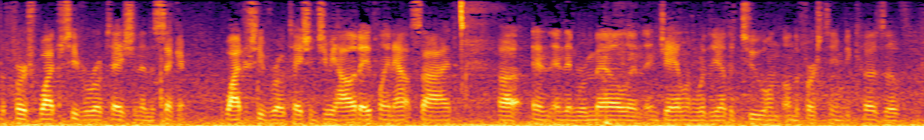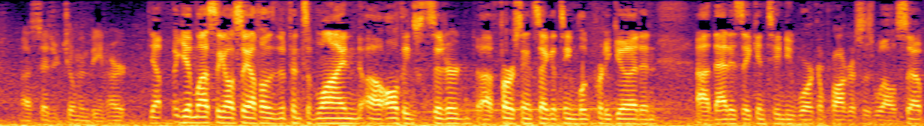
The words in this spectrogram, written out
the first wide receiver rotation and the second wide receiver rotation. Jimmy Holiday playing outside, uh, and, and then Ramel and, and Jalen were the other two on, on the first team because of uh, Cedric Tillman being hurt. Yep. Again, last thing I'll say, I thought the defensive line, uh, all things considered, uh, first and second team looked pretty good, and uh, that is a continued work in progress as well. So,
